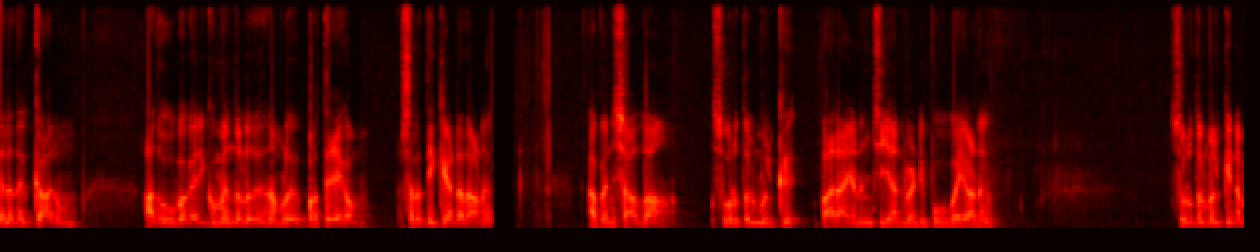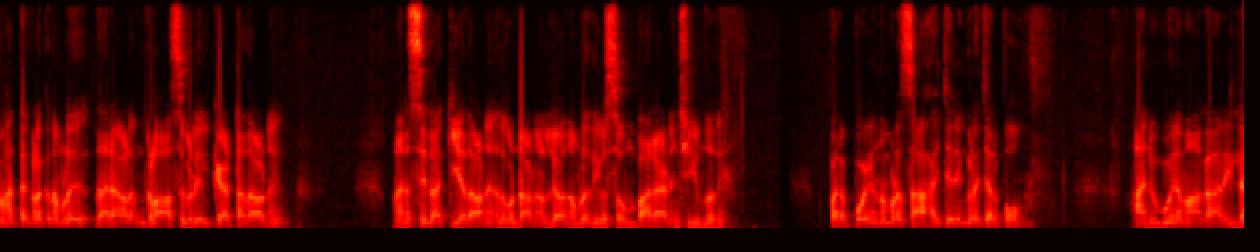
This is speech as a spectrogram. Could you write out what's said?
നിലനിൽക്കാനും അത് ഉപകരിക്കും എന്നുള്ളത് നമ്മൾ പ്രത്യേകം ശ്രദ്ധിക്കേണ്ടതാണ്. അപ്പം ഇൻഷാല്ല സൂറത്തുൽ മുൽക്ക് പാരായണം ചെയ്യാൻ വേണ്ടി പോവുകയാണ്. സൂറത്തുൽ മുൽക്കിന്റെ മഹത്വങ്ങളൊക്കെ നമ്മൾ ധാരാളം ക്ലാസ്സുകളിൽ കേട്ടതാണ് മനസ്സിലാക്കിയതാണ്. അതുകൊണ്ടാണല്ലോ നമ്മൾ ദിവസവും പാരായണം ചെയ്യുന്നത്. പലപ്പോഴും നമ്മുടെ സാഹചര്യങ്ങൾ ചിലപ്പോൾ അനുകൂലമാകാറില്ല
